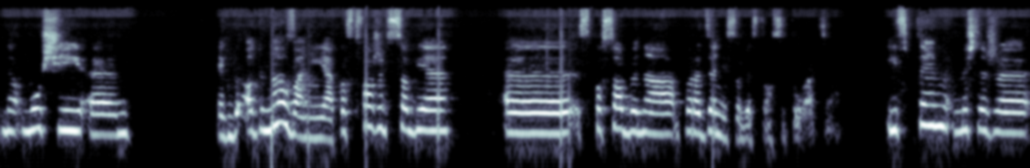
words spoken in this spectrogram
no, musi jakby od nowa niejako stworzyć sobie sposoby na poradzenie sobie z tą sytuacją. I w tym myślę, że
